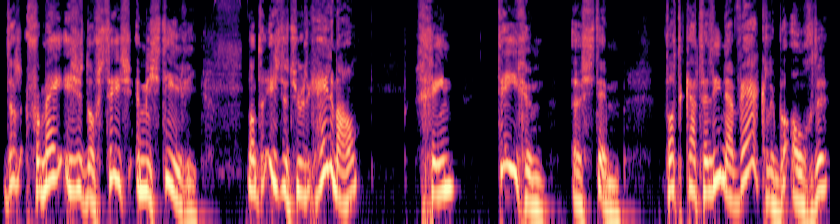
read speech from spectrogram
dat, voor mij is het nog steeds een mysterie. Want er is natuurlijk helemaal geen tegenstem. Wat Catalina werkelijk beoogde,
